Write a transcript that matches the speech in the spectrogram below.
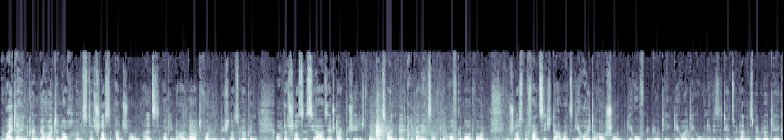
Weiterhin können wir heute noch uns das Schloss anschauen als Originalort von Büchners Wirken. Auch das Schloss ist ja sehr stark beschädigt worden im Zweiten Weltkrieg, allerdings auch wieder aufgebaut worden. Im Schloss befand sich damals, wie heute auch schon, die Hofbibliothek, die heutige Universitäts- und Landesbibliothek.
